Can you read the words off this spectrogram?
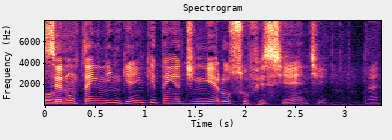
você né? não tem ninguém que tenha dinheiro suficiente né?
